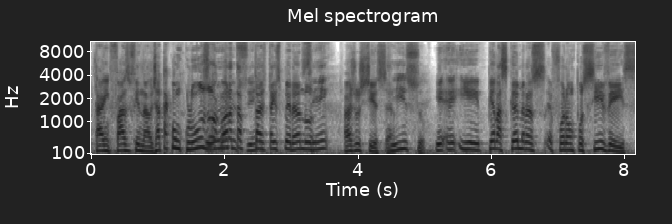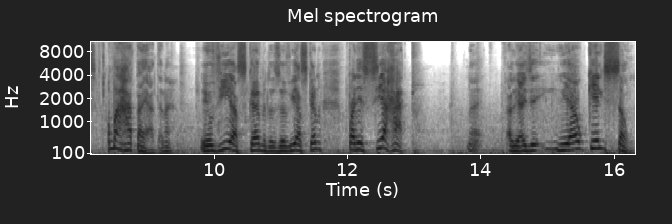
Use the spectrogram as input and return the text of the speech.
Está em fase final. Já está concluso, sim, agora está tá, tá esperando sim. a justiça. Isso. E, e, e, pelas câmeras foram possíveis. Uma rataiada, né? Eu vi as câmeras, eu vi as câmeras, parecia rato. Né? Aliás, e é o que eles são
